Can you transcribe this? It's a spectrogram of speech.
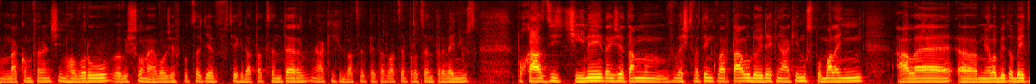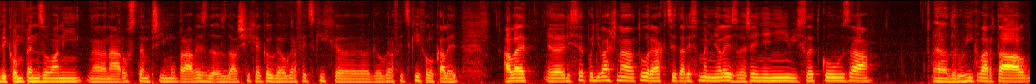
Na konferenčním hovoru vyšlo najevo, že v podstatě v těch datacenter nějakých 25-20% revenues pochází z Číny, takže tam ve čtvrtém kvartálu dojde k nějakému zpomalení ale eh, mělo by to být vykompenzovaný eh, nárůstem příjmu právě z, z dalších jako geografických, eh, geografických lokalit. Ale když se podíváš na tu reakci, tady jsme měli zveřejnění výsledků za druhý kvartál,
